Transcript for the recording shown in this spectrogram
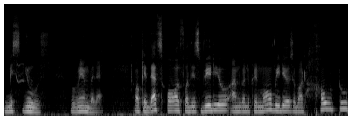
misused. Remember that. Okay that's all for this video. I'm going to create more videos about how to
